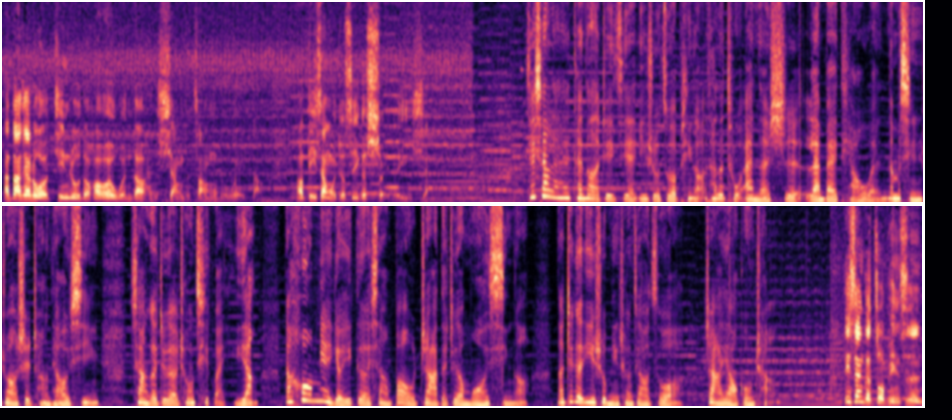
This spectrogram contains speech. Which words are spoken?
那大家如果进入的话，会闻到很香的樟木的味道。然后地上我就是一个水的意象。接下来看到的这件艺术作品哦，它的图案呢是蓝白条纹，那么形状是长条形，像个这个充气管一样。那后面有一个像爆炸的这个模型啊，那这个艺术名称叫做炸药工厂。第三个作品是，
